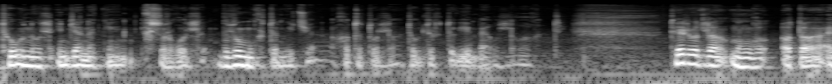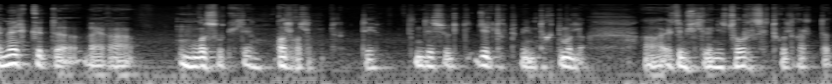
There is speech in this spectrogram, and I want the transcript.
Төв нь бол Индианагийн их сургууль Блумингтон гэж хотод бол төвлөрдөг юм байгууллага байгаа тийм. Тэр бол Монгол одоо Америкт байгаа Монгол судлалын гол голомт тийм тэндээс жил тутмын тогтмол эзэмшлэгээний цуврал сэтгүүл гардаг.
